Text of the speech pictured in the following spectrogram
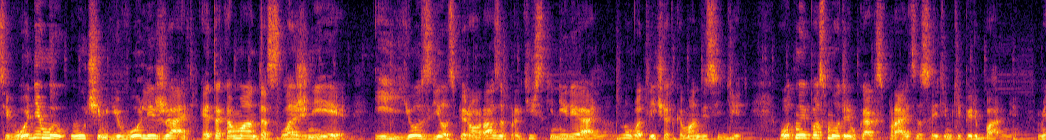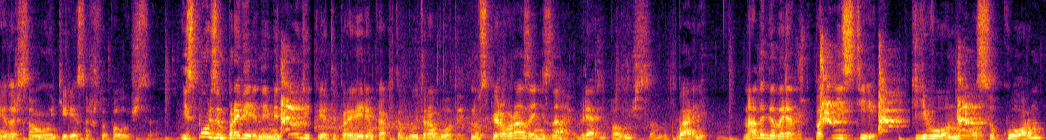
Сегодня мы учим его лежать. Эта команда сложнее, и ее сделать с первого раза практически нереально, ну, в отличие от команды сидеть. Вот мы и посмотрим, как справиться с этим теперь Барни. Мне даже самому интересно, что получится. Используем проверенные методики, и проверим, как это будет работать. Но с первого раза я не знаю, вряд ли получится. Барни, надо, говорят, поднести к его носу корм,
